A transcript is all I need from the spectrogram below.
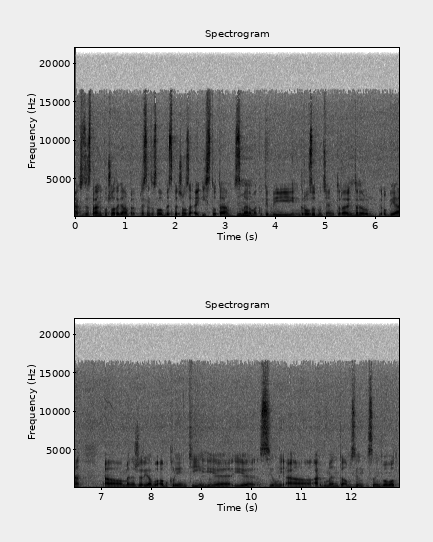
Ak som sa správne počula, tak áno, presne to slovo bezpečnosť a istota mm. smerom ako keby k rozhodnutiam, ktoré, mm. ktoré robia uh, manažeri alebo, alebo klienti, mm. je, je silný uh, argument alebo mm. silný, silný dôvod.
